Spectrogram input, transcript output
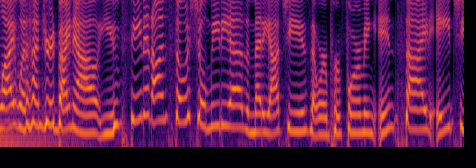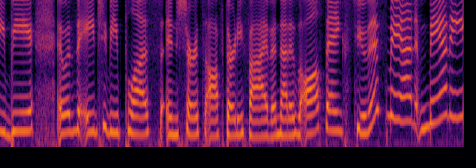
Y100 by now. You've seen it on social media, the mariachis that were performing inside HEB. It was the HEB Plus in Schertz off 35, and that is all thanks to this man, Manny,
